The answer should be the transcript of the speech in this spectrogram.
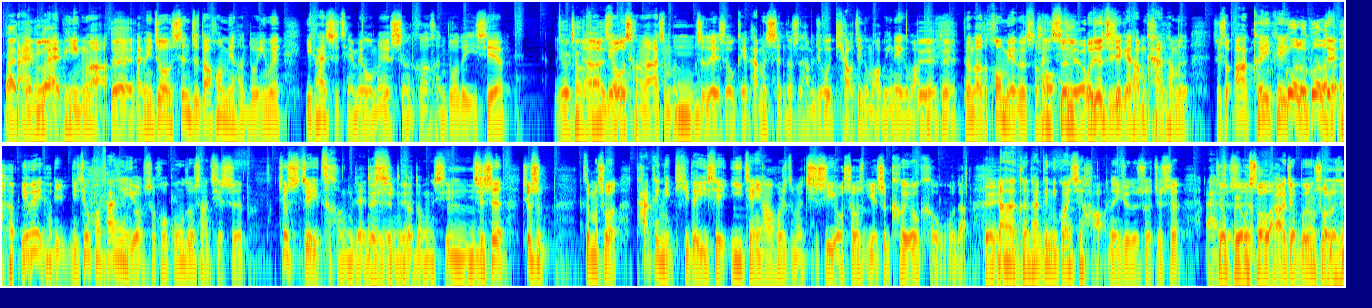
摆平了，摆平了，对，摆平之后，甚至到后面很多，因为一开始前面我们也审核很多的一些。流程流程啊什么之类的时候，给他们审的时候，他们就会挑这个毛病那个毛病。对对。等到后面的时候，很顺流，我就直接给他们看，他们就说啊，可以可以，过了过了。对，因为你你就会发现，有时候工作上其实就是这一层人情的东西，其实就是怎么说，他跟你提的一些意见也好或者怎么，其实有时候也是可有可无的。对。那可能他跟你关系好，那你觉得说就是哎，就不用说了啊，就不用说了，就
